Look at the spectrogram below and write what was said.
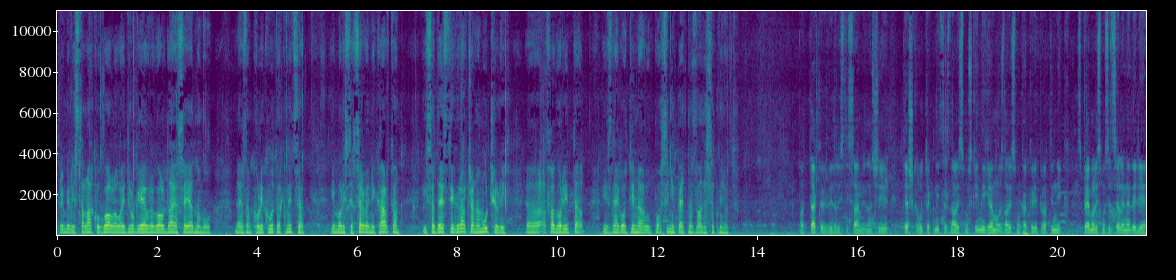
primili ste lako gol, ovaj drugi evro gol daje se jednom u ne znam koliko utakmica, imali ste crveni karton i sa 10 igrača namučili uh, favorita iz Negotina u posljednjih 15-20 minuta. Pa tako je, videli ste sami, znači teška utakmica, znali smo s kim igramo, znali smo kakav je protivnik, spremali smo se cele nedelje,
